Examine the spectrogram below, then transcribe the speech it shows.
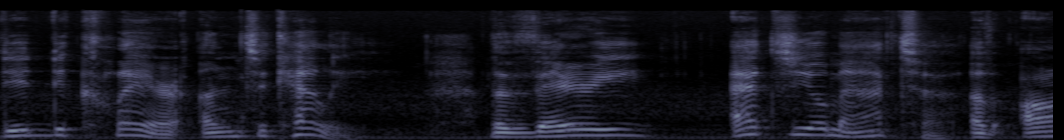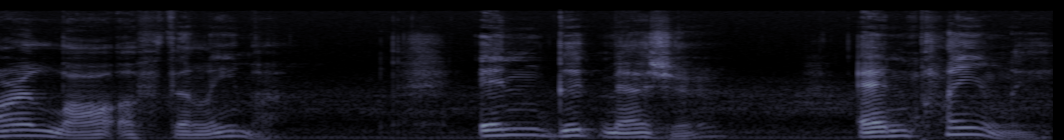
did declare unto Kelly the very axiomata of our law of Thelema, in good measure and plainly,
